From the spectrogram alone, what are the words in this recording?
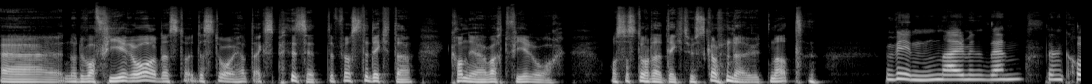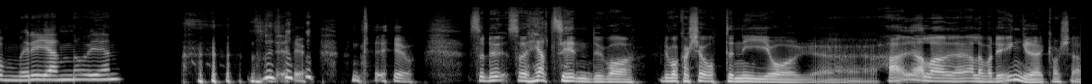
eh, når du var fire år. Det, stå, det, står helt eksplisitt. Det første diktet kan jeg ha vært fire år. Og så står det et dikt, husker du det utenat? Vinden er min venn, den kommer igjen og igjen. det, er jo, det er jo så, du, så helt siden du var Du var kanskje åtte-ni år eh, her, eller, eller var du yngre, kanskje?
